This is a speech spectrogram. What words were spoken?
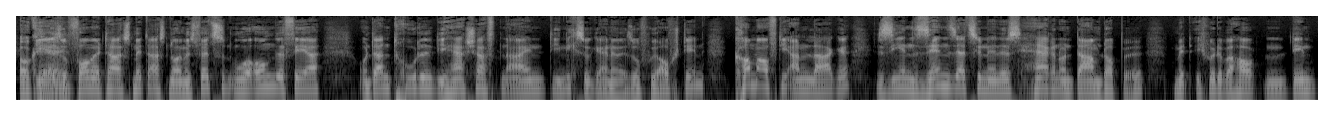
Okay. Eher so vormittags, mittags, 9 bis 14 Uhr ungefähr. Und dann trudeln die Herrschaften ein, die nicht so gerne so früh aufstehen, kommen auf die Anlage, sehen sensationelles Herren- und Damendoppel mit, ich würde behaupten, den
